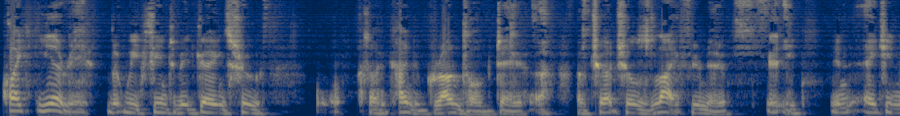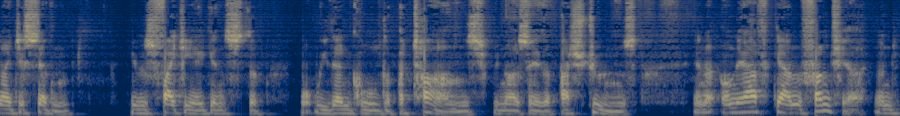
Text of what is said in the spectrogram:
quite eerie that we seem to be going through some kind of groundhog day uh, of Churchill's life. You know, in 1897, he was fighting against the, what we then called the Pathans, we now say the Pashtuns, in, on the Afghan frontier. And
